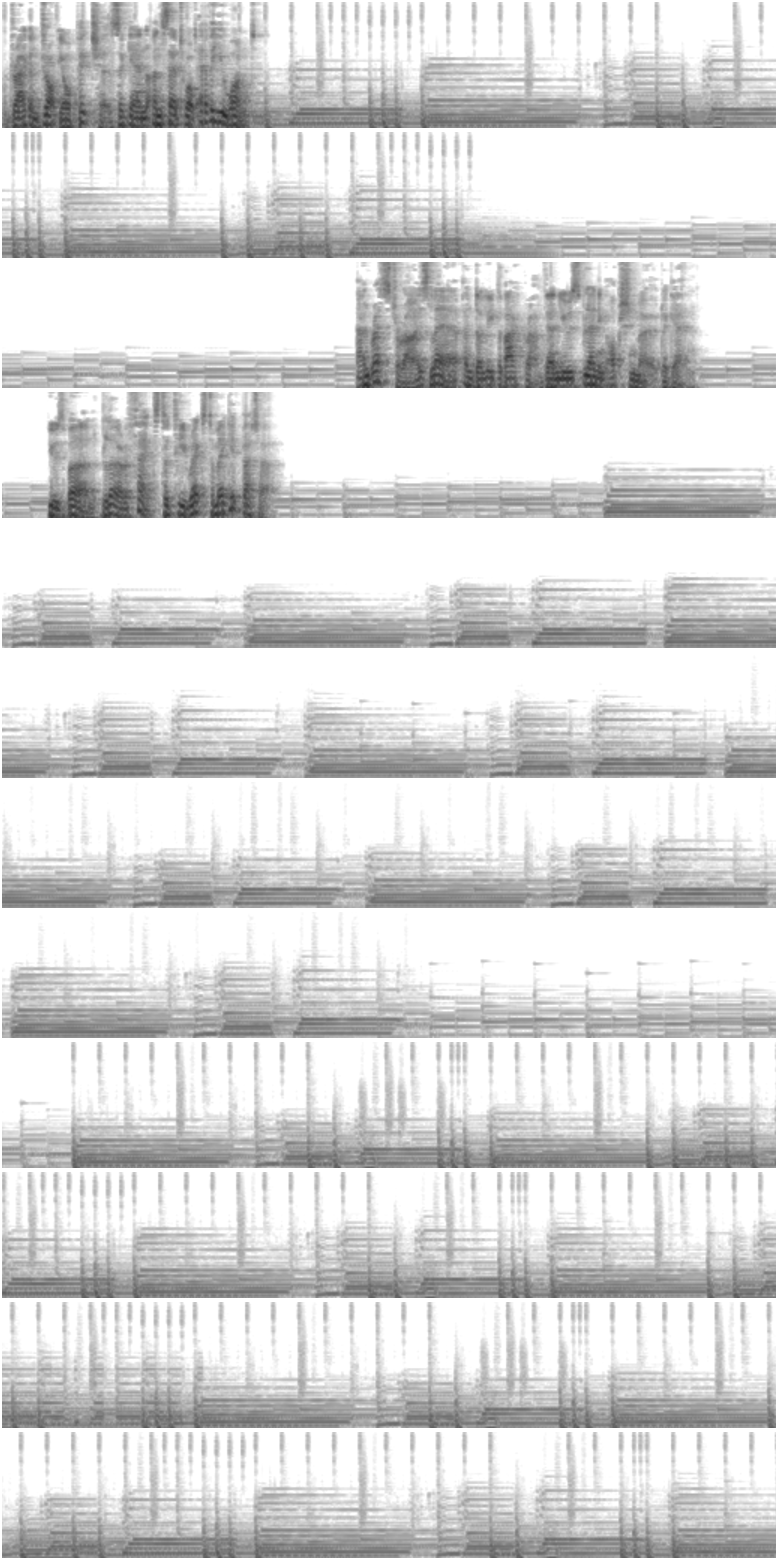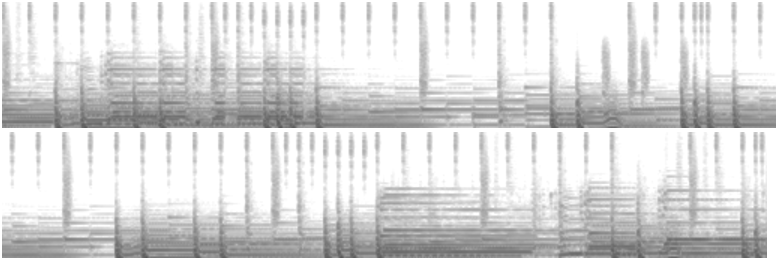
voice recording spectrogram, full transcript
Drag and drop your pictures again and set whatever you want. and rasterize layer and delete the background, then use blending option mode again. Use burn blur effects to T-Rex to make it better.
